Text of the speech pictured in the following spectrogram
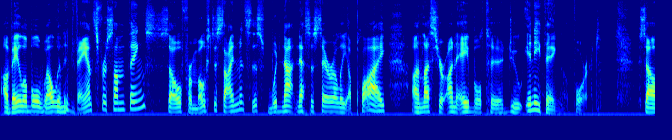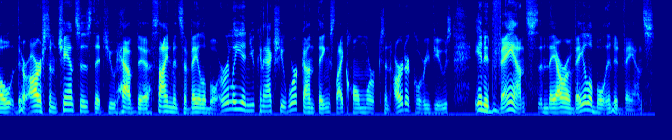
available well in advance for some things. So for most assignments, this would not necessarily apply unless you're unable to do anything for it. So there are some chances that you have the assignments available early and you can actually work on things like homeworks and article reviews in advance and they are available in advance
